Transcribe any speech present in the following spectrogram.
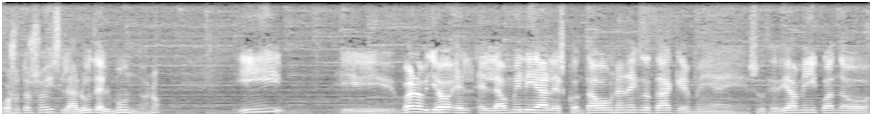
vosotros sois la luz del mundo, ¿no? Y, bueno, yo en la homilía les contaba una anécdota que me sucedió a mí cuando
